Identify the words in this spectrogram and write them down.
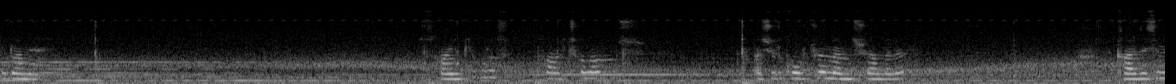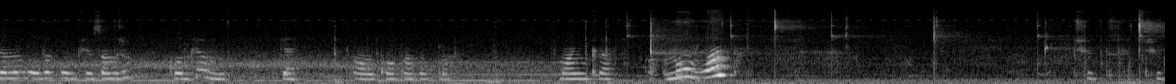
Bura ne? Sanki burası parçalanmış. Aşırı korkuyorum ben şu anda ben. Kardeşim yanımda o da korkuyor sanırım. Korkuyor mu? Gel. Tamam korkma korkma. Minecraft. Ne oldu lan? Çıt çıt.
